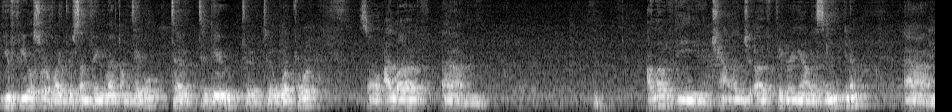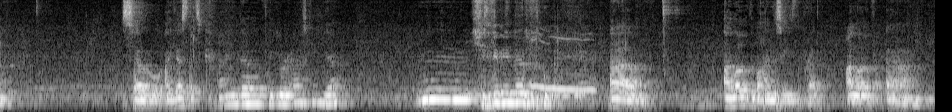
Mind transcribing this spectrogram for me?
You feel sort of like there's something left on the table to, to do, to, to work for. So I love, um, I love the challenge of figuring out a scene, you know? So I guess that's kind of what you were asking, yeah? Mm, she's giving the. um, I love the behind the scenes, the prep. I love um,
